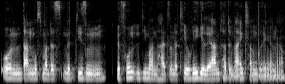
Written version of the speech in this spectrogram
Und dann muss man das mit diesen Befunden, die man halt so in der Theorie gelernt hat, in Einklang bringen. Ja.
